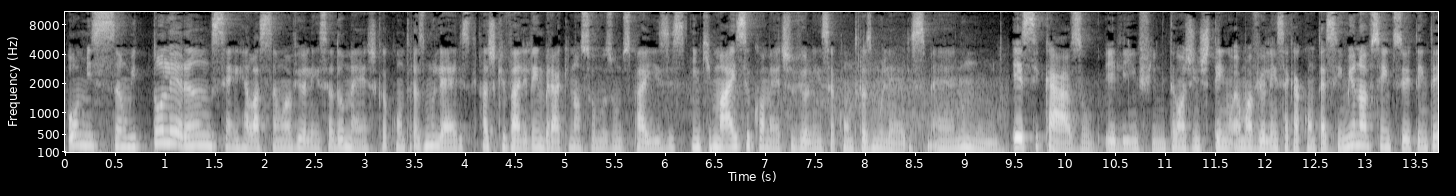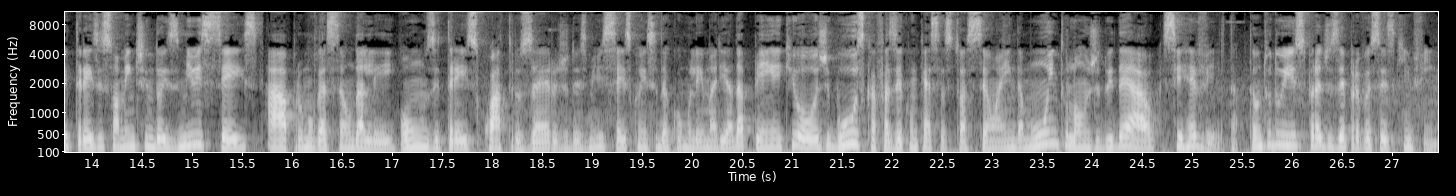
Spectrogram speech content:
omissão e tolerância em relação à violência doméstica contra as mulheres. Acho que vale lembrar que nós somos um dos países em que mais se comete violência contra as mulheres é, no mundo. Esse caso, ele, enfim, então a gente tem é uma violência que acontece em 1983 e somente em 2006 há a promulgação da lei 11340 de 2006, conhecida como Lei Maria da Penha, e que hoje busca fazer com que essa situação ainda muito longe do ideal se reverta. Então tudo isso para dizer para vocês que, enfim,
